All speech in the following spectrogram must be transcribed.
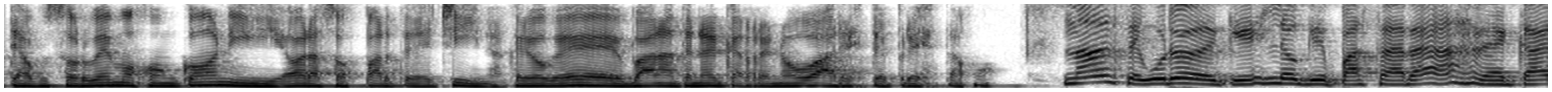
te, absorbemos Hong Kong y ahora sos parte de China. Creo que van a tener que renovar este préstamo. Nada seguro de qué es lo que pasará de acá,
